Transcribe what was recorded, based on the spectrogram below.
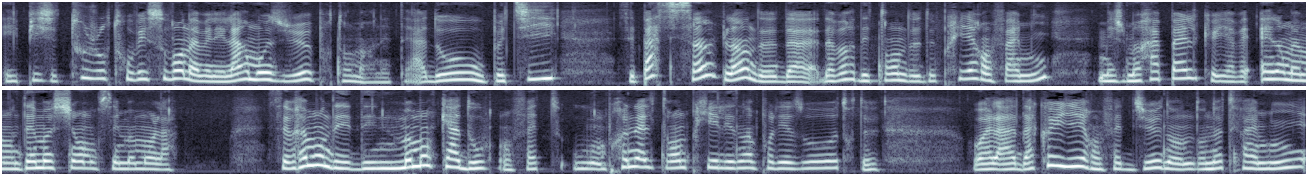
Et puis, j'ai toujours trouvé, souvent, on avait les larmes aux yeux. Pourtant, ben, on était ados ou petits. C'est pas si simple hein, d'avoir des temps de, prière en famille. Mais je me rappelle qu'il y avait énormément d'émotions dans ces moments-là. C'est vraiment des, moments cadeaux, en fait, où on prenait le temps de prier les uns pour les autres, de voilà, d'accueillir en fait Dieu dans, dans notre famille.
